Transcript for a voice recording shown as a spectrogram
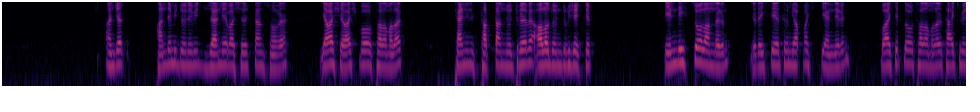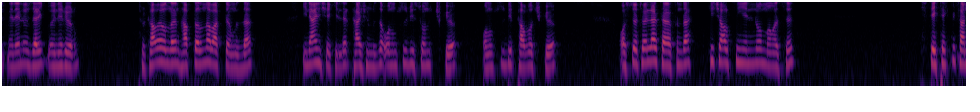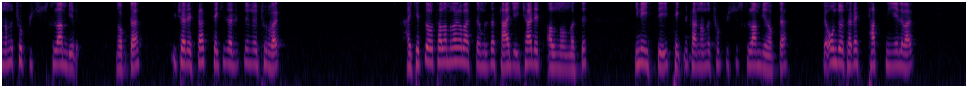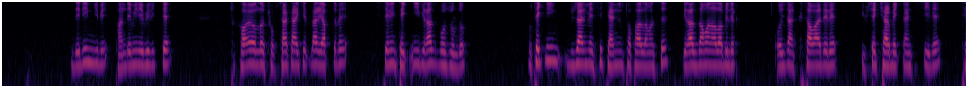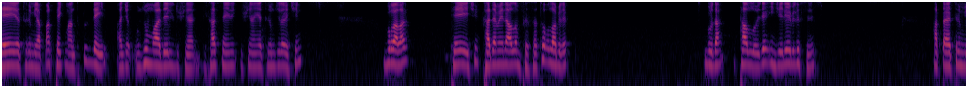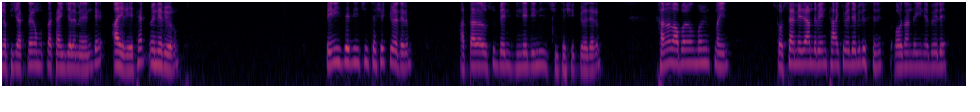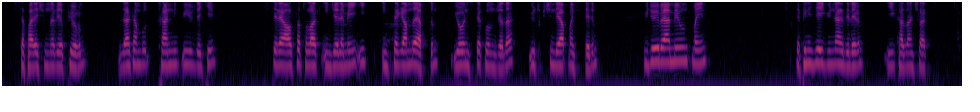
Ancak pandemi dönemi düzelmeye başladıktan sonra yavaş yavaş bu ortalamalar kendini sattan nötre ve ala döndürecektir. Elinde hisse olanların ya da hisse yatırım yapmak isteyenlerin bu hareketli ortalamaları takip etmelerini özellikle öneriyorum. Türk Hava Yolları'nın haftalığına baktığımızda yine aynı şekilde karşımıza olumsuz bir sonuç çıkıyor. Olumsuz bir tablo çıkıyor. Osilatörler tarafında hiç al sinyalinin olmaması hisseyi teknik anlamda çok güçsüz kılan bir nokta. 3 adet sat, 8 adet de nötr var. Hareketli ortalamalara baktığımızda sadece 2 adet alın olması yine hisseyi teknik anlamda çok güçsüz kılan bir nokta. Ve 14 adet sat sinyali var. Dediğim gibi pandemiyle birlikte Türk Hava Yolları çok sert hareketler yaptı ve hissenin tekniği biraz bozuldu. Bu tekniğin düzelmesi, kendini toparlaması biraz zaman alabilir. O yüzden kısa vadeli yüksek kar beklentisiyle T'ye yatırım yapmak pek mantıklı değil. Ancak uzun vadeli düşünen, birkaç senelik düşünen yatırımcılar için buralar T için kademeli alım fırsatı olabilir. Buradan tabloyu da inceleyebilirsiniz. Hatta yatırım yapacakları mutlaka incelemelerini de ayrıyeten öneriyorum. Beni izlediğiniz için teşekkür ederim. Hatta daha doğrusu beni dinlediğiniz için teşekkür ederim. Kanala abone olmayı unutmayın. Sosyal medyadan da beni takip edebilirsiniz. Oradan da yine böyle hisse paylaşımları yapıyorum. Zaten bu Trending View'deki hisseleri alsat olarak incelemeyi ilk Instagram'da yaptım. Yoğun istek olunca da YouTube için de yapmak istedim. Videoyu beğenmeyi unutmayın. Hepinize iyi günler dilerim. İyi kazançlar.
